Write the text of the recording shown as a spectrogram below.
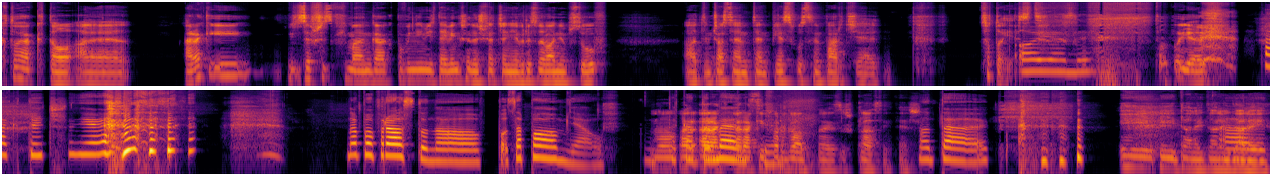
kto jak kto, ale Araki ze wszystkich mangach powinien mieć największe doświadczenie w rysowaniu psów, a tymczasem ten pies w ustnym parcie co to jest? Ojeny. Co to jest? Faktycznie. No po prostu, no, po, zapomniał. No, Taka Ar- Araki. Forgot to jest już klasyk też. No tak. I, I dalej, dalej, A, dalej.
